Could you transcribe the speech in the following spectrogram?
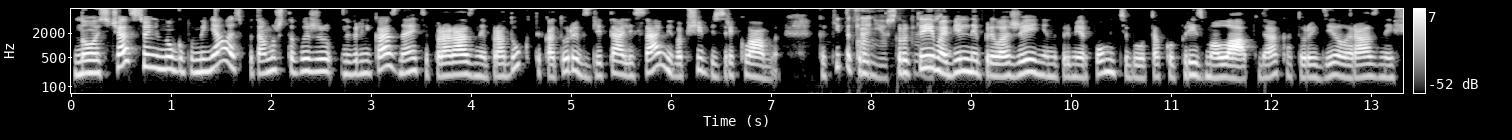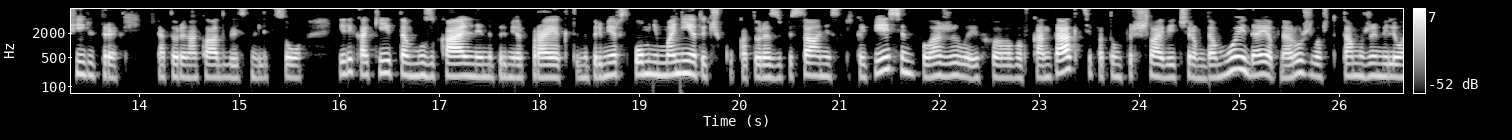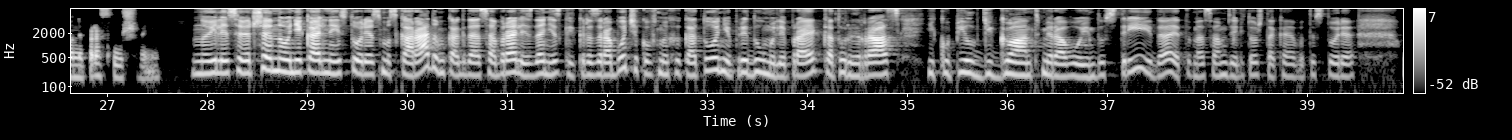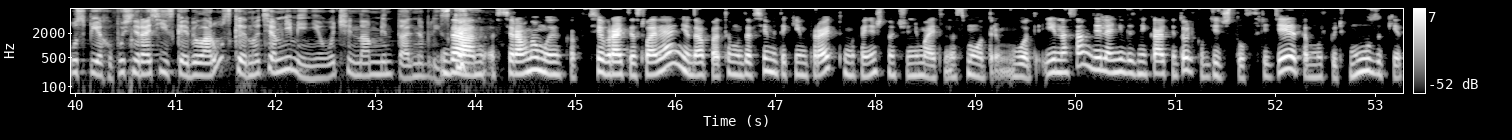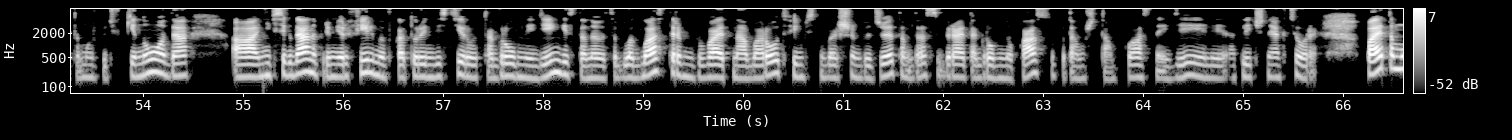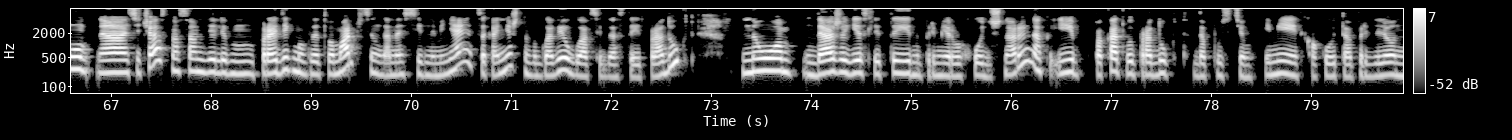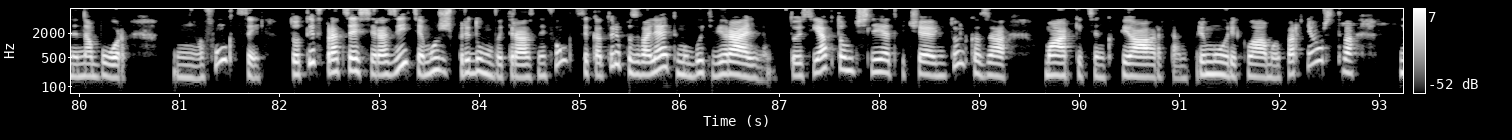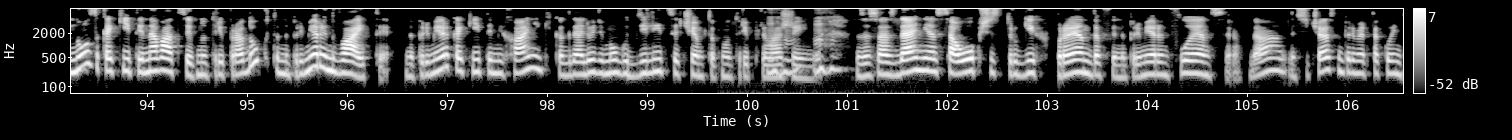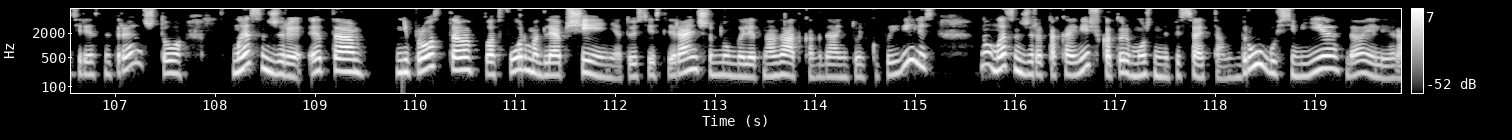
Но сейчас все немного поменялось, потому что вы же наверняка знаете про разные продукты, которые взлетали сами вообще без рекламы. Какие-то кру- крутые конечно. мобильные приложения, например, помните, был такой Prisma Lab, да, который делал разные фильтры которые накладывались на лицо, или какие-то музыкальные, например, проекты. Например, вспомним Монеточку, которая записала несколько песен, положила их э, во ВКонтакте, потом пришла вечером домой, да, и обнаружила, что там уже миллионы прослушиваний. Ну или совершенно уникальная история с маскарадом, когда собрались, да, несколько разработчиков на хакатоне, придумали проект, который раз и купил гигант мировой индустрии, да, это на самом деле тоже такая вот история успеха, пусть не российская, а белорусская, но тем не менее очень нам ментально близко. Да, все равно мы, как все братья-славяне, да, поэтому за всеми такими проектами, конечно, очень внимательно смотрим, вот, и на самом деле они возникают не только в диджитал-среде, это может быть в музыке, это может быть в кино, да, а не всегда, например, фильмы, в которые инвестируют огромные огромные деньги, становятся блокбастерами. Бывает наоборот, фильм с небольшим бюджетом да, собирает огромную кассу, потому что там классная идея или отличные актеры. Поэтому э, сейчас, на самом деле, парадигма вот этого маркетинга, она сильно меняется. Конечно, во главе угла всегда стоит продукт, но даже если ты, например, выходишь на рынок, и пока твой продукт, допустим, имеет какой-то определенный набор функций, то ты в процессе развития можешь придумывать разные функции, которые позволяют ему быть виральным. То есть я в том числе отвечаю не только за маркетинг, пиар, там, прямую рекламу и партнерство, но за какие-то инновации внутри продукта, например, инвайты, например, какие-то механики, когда люди могут делиться чем-то внутри приложения, uh-huh, uh-huh. за создание сообществ других брендов и, например, инфлюенсеров. Да? Сейчас, например, такой интересный тренд, что мессенджеры — это не просто платформа для общения. То есть если раньше, много лет назад, когда они только появились, ну, мессенджер это такая вещь, в которой можно написать там другу, семье, да, или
